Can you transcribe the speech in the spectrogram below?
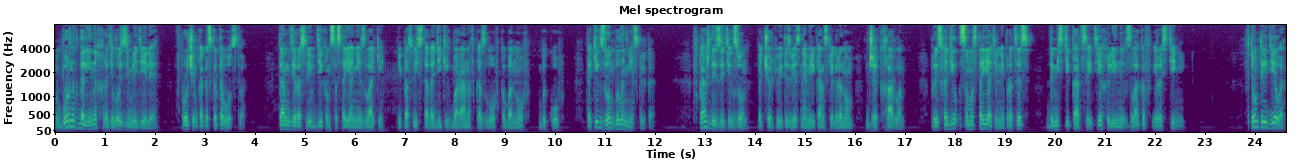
В горных долинах родилось земледелие, впрочем, как и скотоводство. Там, где росли в диком состоянии злаки и паслись стада диких баранов, козлов, кабанов, быков, таких зон было несколько. В каждой из этих зон, подчеркивает известный американский агроном Джек Харлан, происходил самостоятельный процесс доместикации тех или иных злаков и растений. В том-то и дело,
